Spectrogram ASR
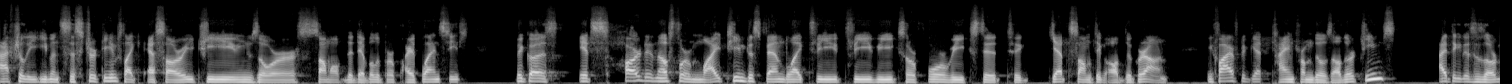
actually even sister teams like SRE teams or some of the developer pipeline teams, because it's hard enough for my team to spend like three three weeks or four weeks to to get something off the ground. If I have to get time from those other teams, I think this is an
